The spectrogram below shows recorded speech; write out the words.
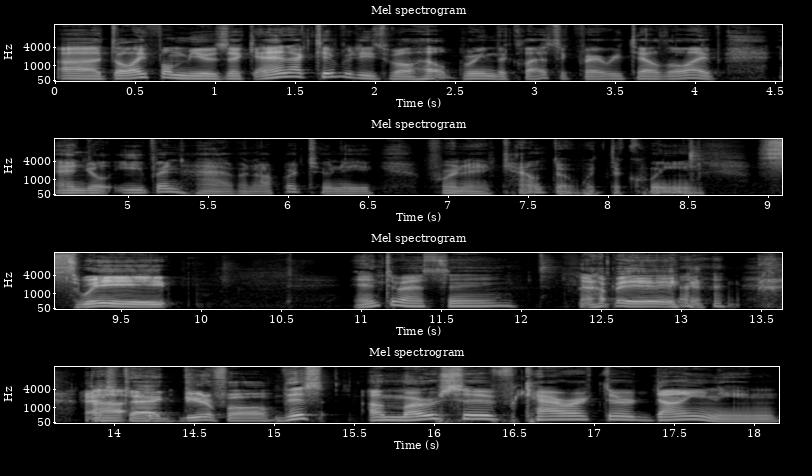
Uh, delightful music and activities will help bring the classic fairy tale to life, and you'll even have an opportunity for an encounter with the queen. Sweet. Interesting. Happy. Hashtag beautiful. This immersive character dining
